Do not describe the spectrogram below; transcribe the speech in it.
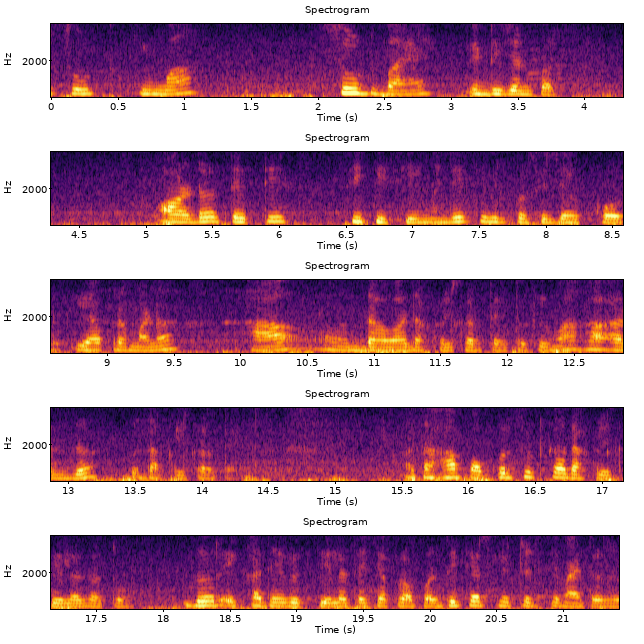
सूट किंवा suit by indigent person order तेहतीस सी पी सी म्हणजे सिव्हिल प्रोसिजर कोड याप्रमाणे हा दावा दाखल करता येतो किंवा हा अर्ज दाखल करता येतो. आता हा पॉपर सूट का दाखल केला जातो? जर एखाद्या व्यक्तीला त्याच्या प्रॉपर्टीच्या रिलेटेडचे मॅटर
